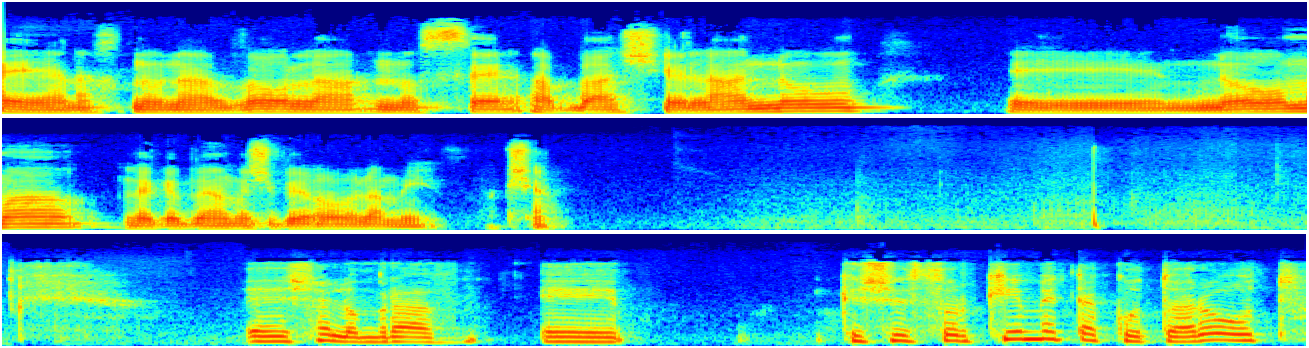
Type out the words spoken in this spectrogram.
אנחנו נעבור לנושא הבא שלנו, נורמה לגבי המשבר העולמי. בבקשה. שלום רב. כשסורקים את הכותרות,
